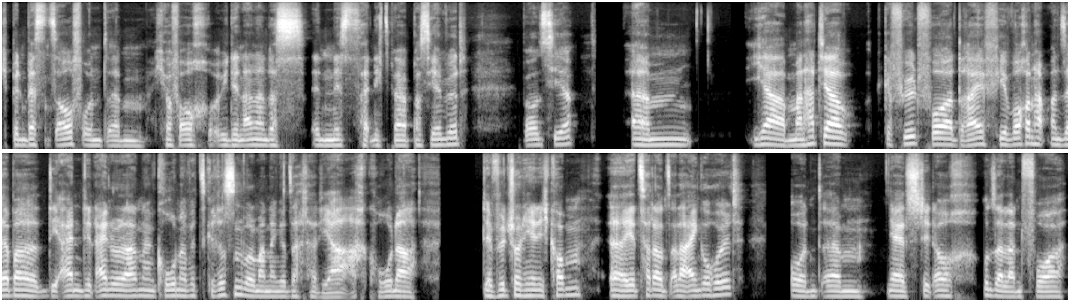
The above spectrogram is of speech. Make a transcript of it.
ich bin bestens auf und ich hoffe auch wie den anderen, dass in nächster Zeit nichts mehr passieren wird bei uns hier. ja, man hat ja gefühlt vor drei, vier Wochen hat man selber ein, den einen oder anderen Corona-Witz gerissen, wo man dann gesagt hat, ja, ach, Corona, der wird schon hier nicht kommen. Äh, jetzt hat er uns alle eingeholt. Und ähm, ja, jetzt steht auch unser Land vor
